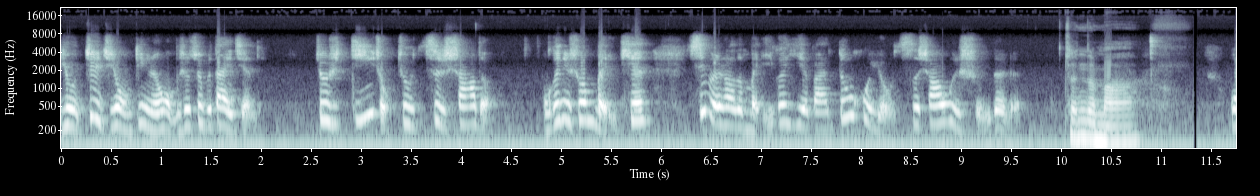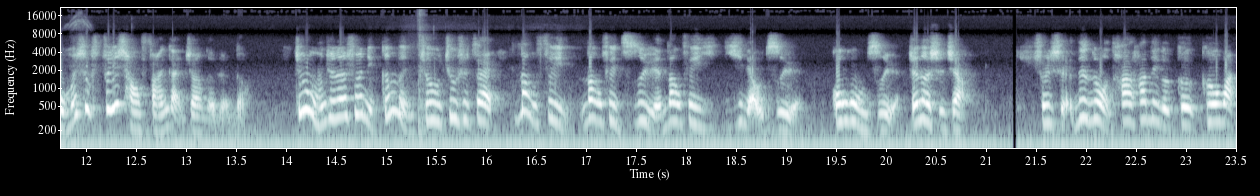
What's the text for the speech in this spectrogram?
有这几种病人，我们是最不待见的。就是第一种，就是自杀的。我跟你说，每天基本上的每一个夜班都会有自杀未遂的人。真的吗？我们是非常反感这样的人的。就是我们觉得说，你根本就就是在浪费浪费资源，浪费医疗资源。公共资源真的是这样，说是那种他他那个割割腕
